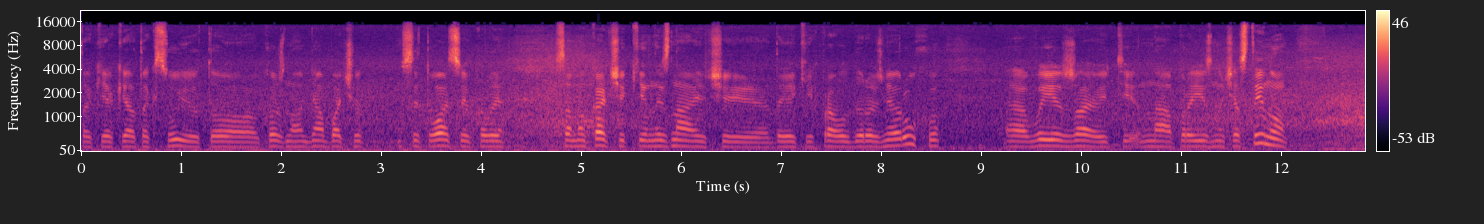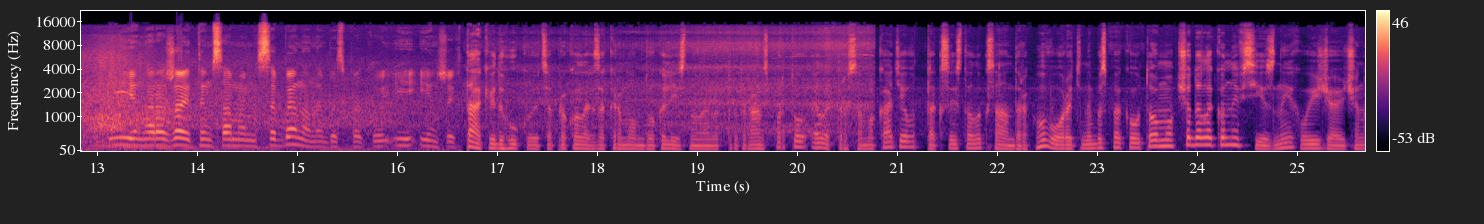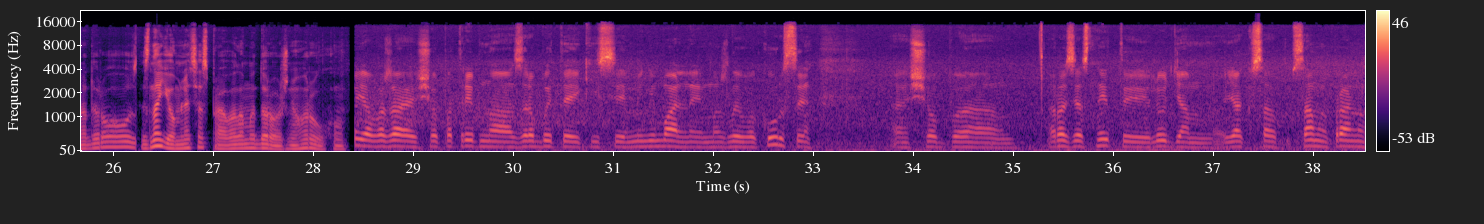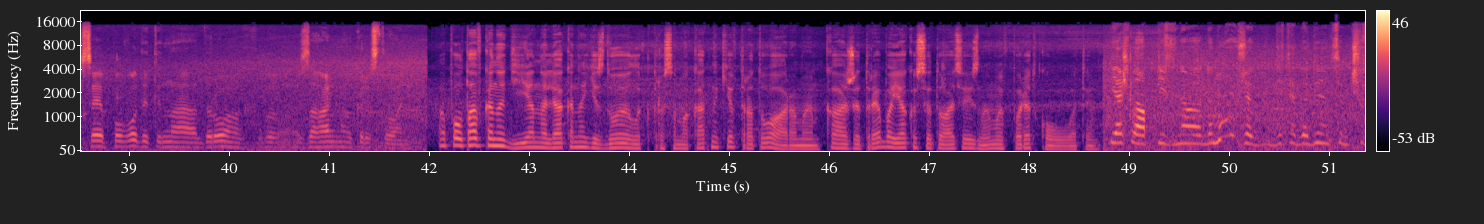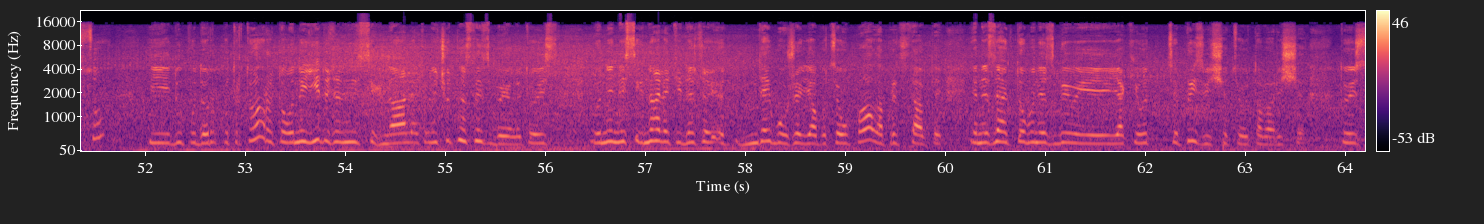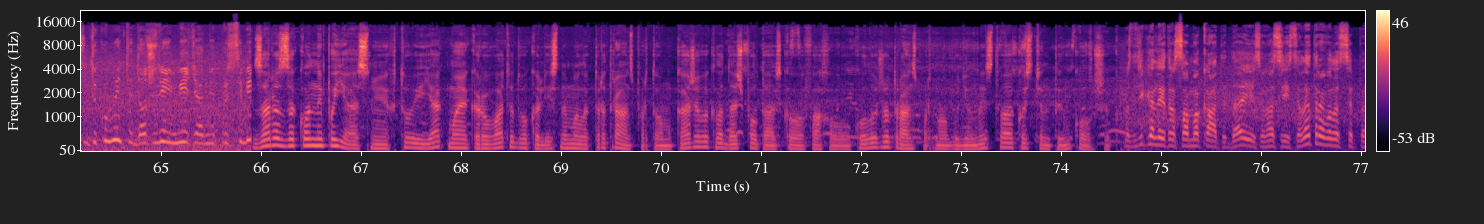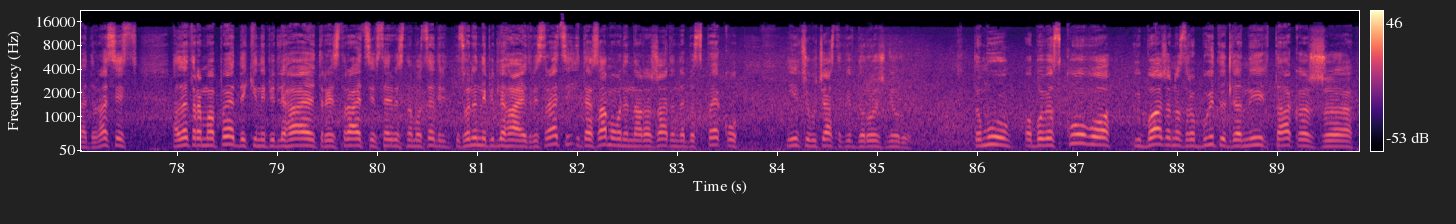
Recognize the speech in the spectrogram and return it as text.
так як я таксую, то кожного дня бачу ситуацію, коли самокатчики, не знаючи деяких правил дорожнього руху, е, виїжджають на проїзну частину і наражають тим самим себе на небезпеку і інших. Так відгукується про колег за кермом двоколісного електротранспорту, електросамокатів, таксист Олександр. Говорить, небезпека у тому, що далеко не всі з них, виїжджаючи на дорогу, знайомляться з правилами дорожнього руху. Я вважаю, що потрібно зробити якісь мінімальні, можливо, курси, е, щоб е, роз'яснити людям, як са- саме правильно себе поводити на дорогах е, загального користування. А Полтавка Надія налякана їздою електросамокатників тротуарами. Каже, треба якось ситуацію з ними впорядковувати. Я йшла пізно домой, вже десь в 11 часов, і йду по дорогу тротуару, то вони їдуть, вони сигналять, вони чуть нас не збили. Тобто вони не сигналять і не, дай Боже, я б це упала, представте. Я не знаю, хто мене збив, і як його це прізвище цього товариша. Тобто документи повинні мати вони при собі. Зараз закон не пояснює, хто і як має керувати двоколісним електротранспортом, каже викладач Полтавського фахового коледжу транспортного будівництва Костянтин Ковшик. У нас тільки електросамокати, да, є. у нас є електровелосипеди, у нас є електромопеди, які не підлягають реєстрації в сервісному центрі. Тобто вони не підлягають реєстрації і так само вони наражають на небезпеку інших учасників дорожнього руху. Тому обов'язково і бажано зробити для них також е,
